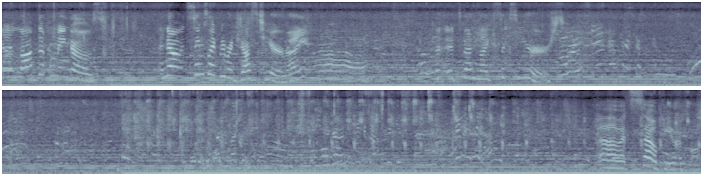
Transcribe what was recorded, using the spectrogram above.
I love the flamingos. I know, it seems like we were just here, right? Uh, but it's been like six years. So beautiful. Look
